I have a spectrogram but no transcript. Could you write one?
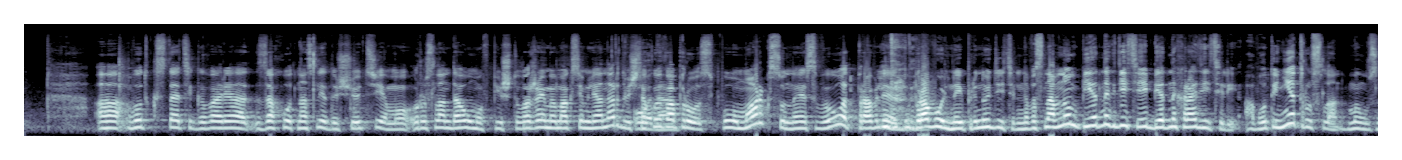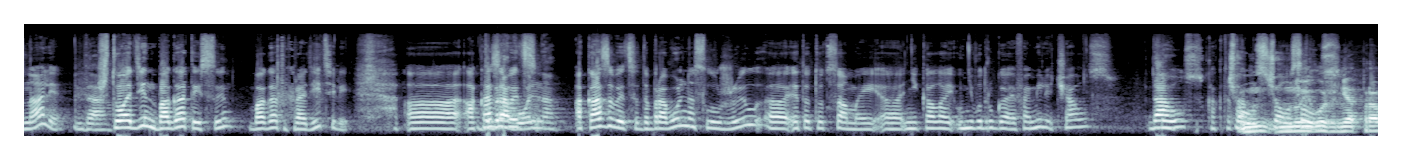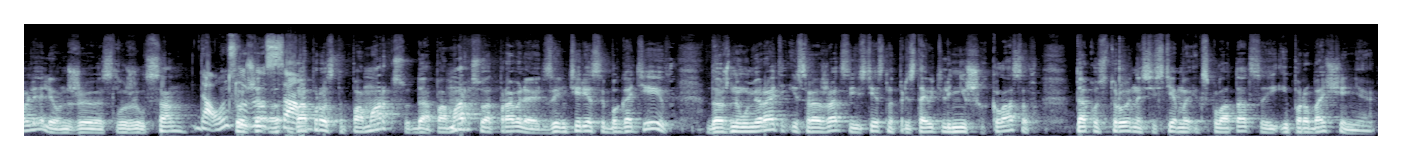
А вот, кстати говоря, заход на следующую тему. Руслан Даумов пишет, уважаемый Максим Леонардович, О, такой да. вопрос. По Марксу на СВО отправляют добровольно и принудительно. В основном бедных детей, бедных родителей. А вот и нет, Руслан, мы узнали, Да. что один богатый сын богатых родителей а, оказывается, Добровольно. оказывается, добровольно служил. А, Это тот самый а, Николай, у него другая фамилия, Чарльз. Да. Чоулс, как-то Чоулс. Ну, Чоулс. ну, его же не отправляли, он же служил сам. Да, он служил то- сам. Вопрос-то по Марксу, да, по Марксу отправляют. За интересы богатеев должны умирать и сражаться, естественно, представители низших классов. Так устроена система эксплуатации и порабощения.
